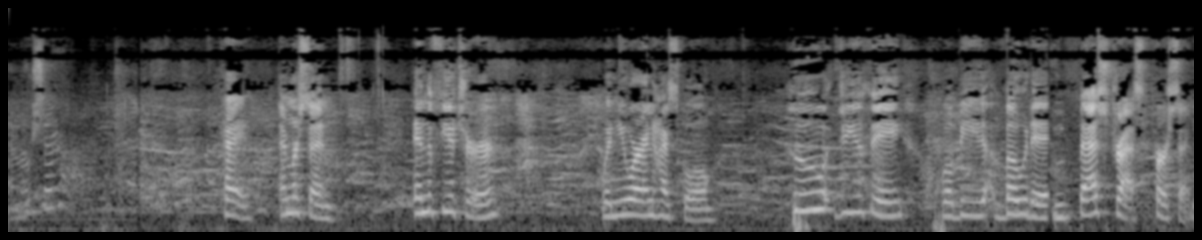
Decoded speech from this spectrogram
Emerson. Okay, Emerson. In the future, when you are in high school, who do you think will be voted best dressed person?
